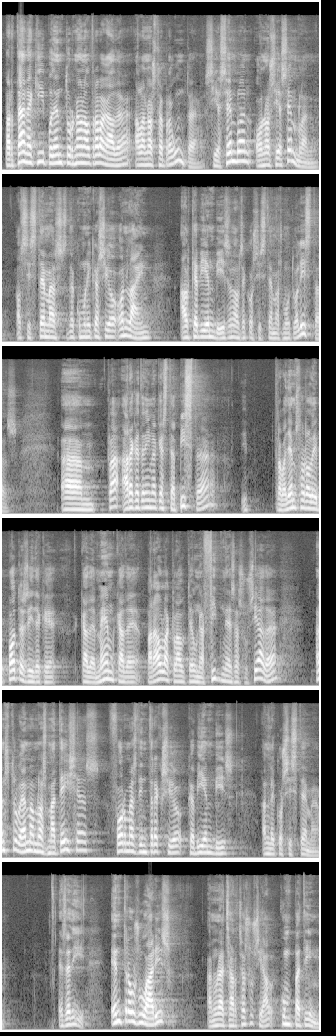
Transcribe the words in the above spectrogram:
Per tant, aquí podem tornar una altra vegada a la nostra pregunta, si assemblen o no s'hi assemblen els sistemes de comunicació online al que havíem vist en els ecosistemes mutualistes. Um, clar, ara que tenim aquesta pista i treballem sobre la hipòtesi de que cada mem, cada paraula clau té una fitness associada, ens trobem amb les mateixes formes d'interacció que havíem vist en l'ecosistema. És a dir, entre usuaris en una xarxa social competim.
